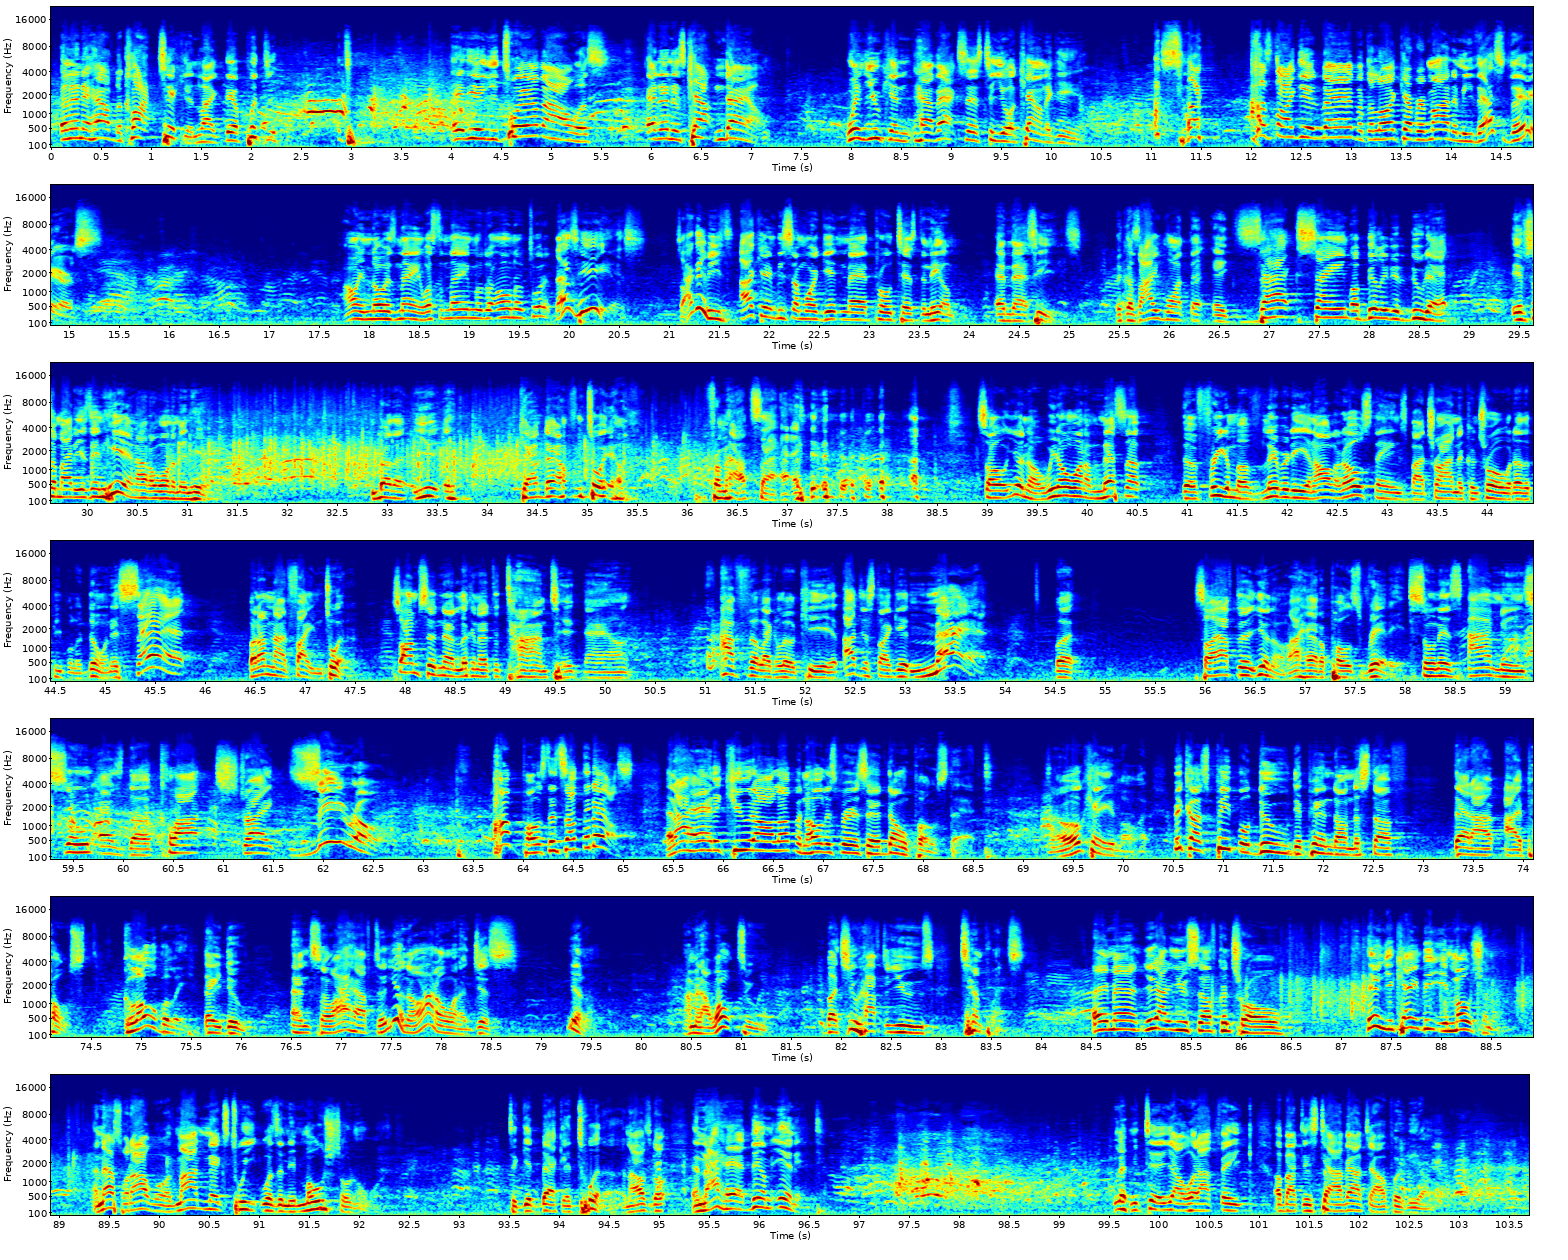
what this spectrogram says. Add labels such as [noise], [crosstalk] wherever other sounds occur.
And then they have the clock ticking. Like, they'll put you, they give you 12 hours, and then it's counting down when you can have access to your account again. [laughs] I started getting mad, but the Lord kept reminding me that's theirs. I don't even know his name. What's the name of the owner of Twitter? That's his. So I can't be I can't be somewhere getting mad protesting him, and that's his. Because I want the exact same ability to do that if somebody is in here and I don't want them in here. Brother, you [laughs] count down from 12 from outside. [laughs] so, you know, we don't want to mess up the freedom of liberty and all of those things by trying to control what other people are doing. It's sad, but I'm not fighting Twitter. So I'm sitting there looking at the time tick down. I felt like a little kid. I just started getting mad. But so after, you know, I had a post ready. Soon as I mean soon as the clock strike zero, [laughs] I'm posting something else. And I had it queued all up, and the Holy Spirit said, Don't post that. Okay, Lord. Because people do depend on the stuff that I, I post. Globally, they do. And so I have to, you know, I don't want to just, you know, I mean, I want to, but you have to use temperance. Amen. You got to use self control. Then you can't be emotional. And that's what I was. My next tweet was an emotional one to get back at Twitter. And I was going, and I had them in it. Let me tell y'all what I think about this time out y'all put me on.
